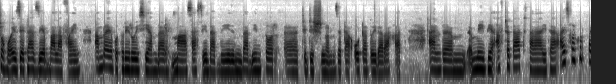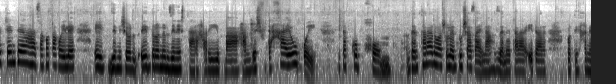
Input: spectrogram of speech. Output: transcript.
সময় যেটা যে বালা ফাইন আমরা এবতরে রয়েছি আমরা মা, চাচি, দাদি, দাদিন তোর ট্রেডিশনাল যেটা, ওটা দইরা রাখাত। অ্যান্ড মেবি আফটার দ্যাট তারা এটা আজকাল খুব বাচ্চাইতে হাসা কথা কইলে এই জিনিসের, এই ধরনের জিনিস তারকারি বা হান্দেশ পিঠা খায়ও কই। এটা খুব কম। দেন তারারও আসলে দোষা যায় না যেনে তারা এটার প্রতি এখানে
